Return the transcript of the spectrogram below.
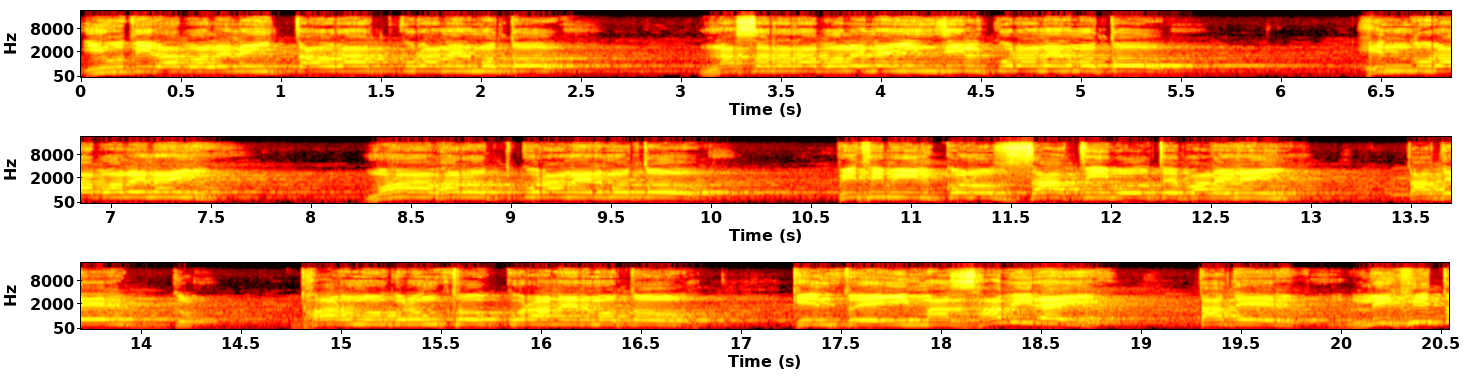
ইহুদিরা বলেন এই তাওরাত কোরআনের মতো, নাসারারা বলে নাই ইঞ্জিল কোরআনের মতো, হিন্দুরা বলে নাই মহাভারত কোরআনের মতো, পৃথিবীর কোনো জাতি বলতে পারে নাই, তাদের ধর্মগ্রন্থ কোরআনের মতো। কিন্তু এই মাঝহাবিরাই তাদের লিখিত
